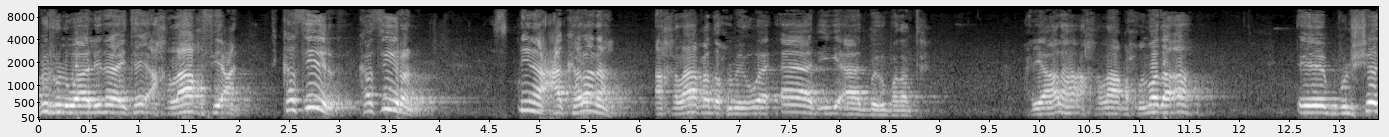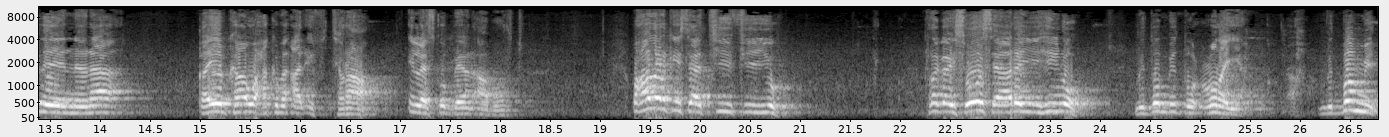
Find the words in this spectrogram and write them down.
birulwaalidiin ay tahay akhlaaq fiican. Kaiir kaiiran dhinaca kalena akhlaaqda xumay waa aada iyo aad bay u badan tahay. Waxyaalaha akhlaaq xumada ah ee bulshadeennana qaybkaa waxaa ka mid aliftiraa in laysku been abuurto. Waxaad arkaysaa t v-yu rag ay soo saaran yihiinoo midba mid buu cunaya. Midba mid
